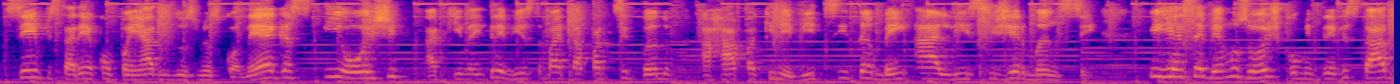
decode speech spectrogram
sempre estarei acompanhado dos meus colegas e hoje, aqui na entrevista, vai estar participando a Rafa Kinevitz e também a Alice Germansen. E recebemos hoje como entrevistado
